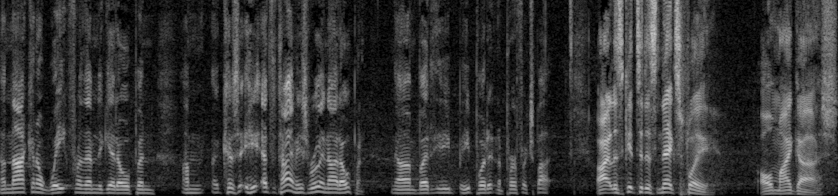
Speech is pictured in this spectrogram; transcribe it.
I'm not going to wait for them to get open. because at the time he's really not open, um, but he he put it in a perfect spot. All right, let's get to this next play. Oh my gosh.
